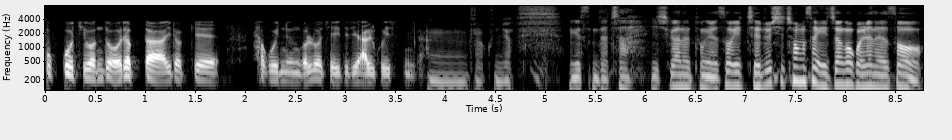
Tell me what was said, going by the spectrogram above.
국고 지원도 어렵다. 이렇게 하고 있는 걸로 저희들이 알고 있습니다. 음, 그렇군요. 알겠습니다. 자, 이 시간을 통해서 이 제주시청사 이전과 관련해서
